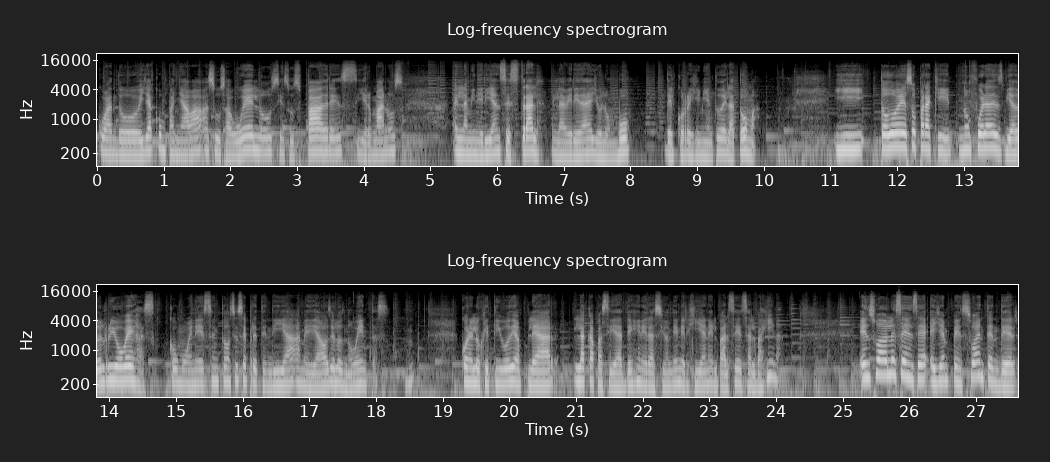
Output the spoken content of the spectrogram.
cuando ella acompañaba a sus abuelos y a sus padres y hermanos en la minería ancestral, en la vereda de Yolombó, del corregimiento de la Toma. Y todo eso para que no fuera desviado el río Ovejas, como en ese entonces se pretendía a mediados de los noventas. Con el objetivo de ampliar la capacidad de generación de energía en el balse de Salvajina. En su adolescencia ella empezó a entender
